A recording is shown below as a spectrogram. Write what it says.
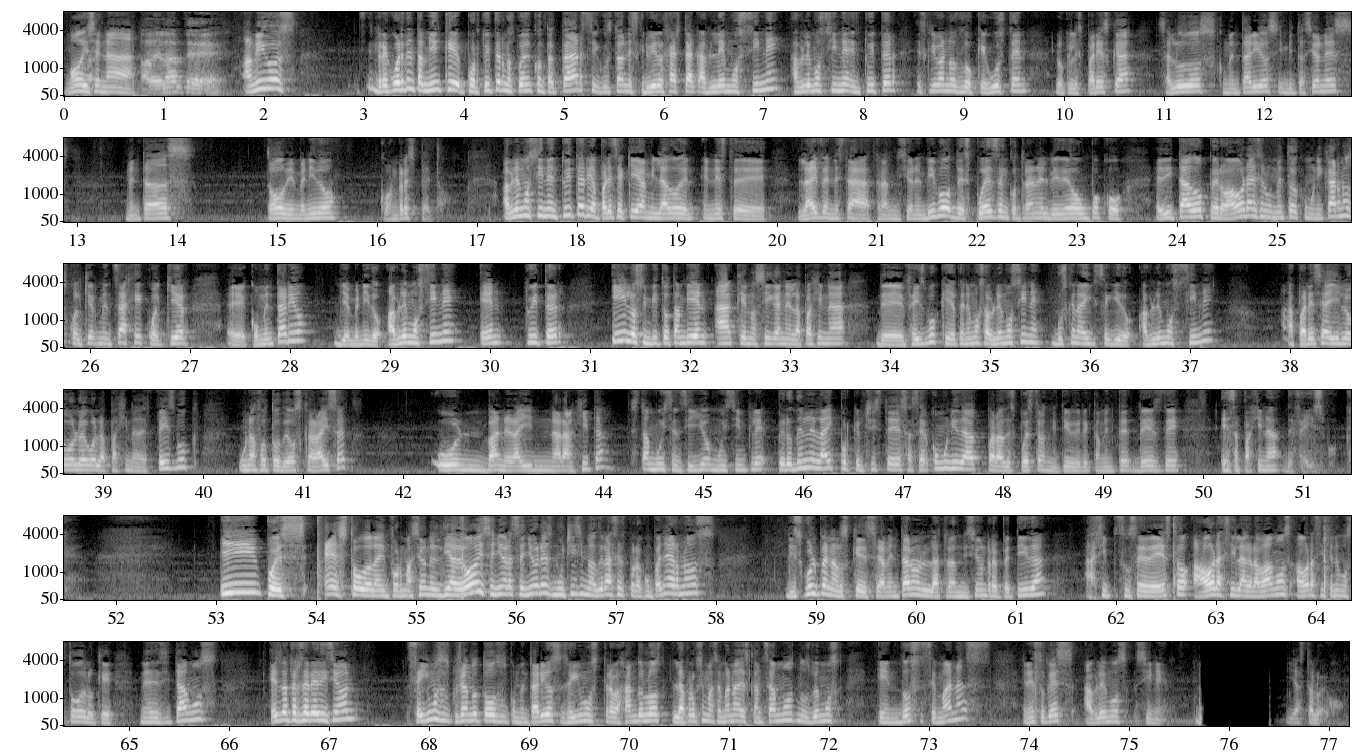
No dice nada. Adelante. Amigos, recuerden también que por Twitter nos pueden contactar si gustan escribir el hashtag Hablemos Cine. Hablemos Cine en Twitter. Escríbanos lo que gusten, lo que les parezca. Saludos, comentarios, invitaciones, mentadas. Todo bienvenido con respeto. Hablemos Cine en Twitter y aparece aquí a mi lado en, en este live en esta transmisión en vivo. Después encontrarán el video un poco editado, pero ahora es el momento de comunicarnos. Cualquier mensaje, cualquier eh, comentario, bienvenido. Hablemos Cine en Twitter y los invito también a que nos sigan en la página de Facebook que ya tenemos Hablemos Cine. Busquen ahí seguido Hablemos Cine. Aparece ahí luego, luego la página de Facebook, una foto de Oscar Isaac. un banner ahí naranjita. Está muy sencillo, muy simple, pero denle like porque el chiste es hacer comunidad para después transmitir directamente desde esa página de Facebook. Y pues es toda la información el día de hoy. Señoras señores, muchísimas gracias por acompañarnos. Disculpen a los que se aventaron la transmisión repetida. Así sucede esto. Ahora sí la grabamos, ahora sí tenemos todo lo que necesitamos. Es la tercera edición. Seguimos escuchando todos sus comentarios, seguimos trabajándolos. La próxima semana descansamos. Nos vemos en dos semanas en esto que es Hablemos Cine. Y hasta luego.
